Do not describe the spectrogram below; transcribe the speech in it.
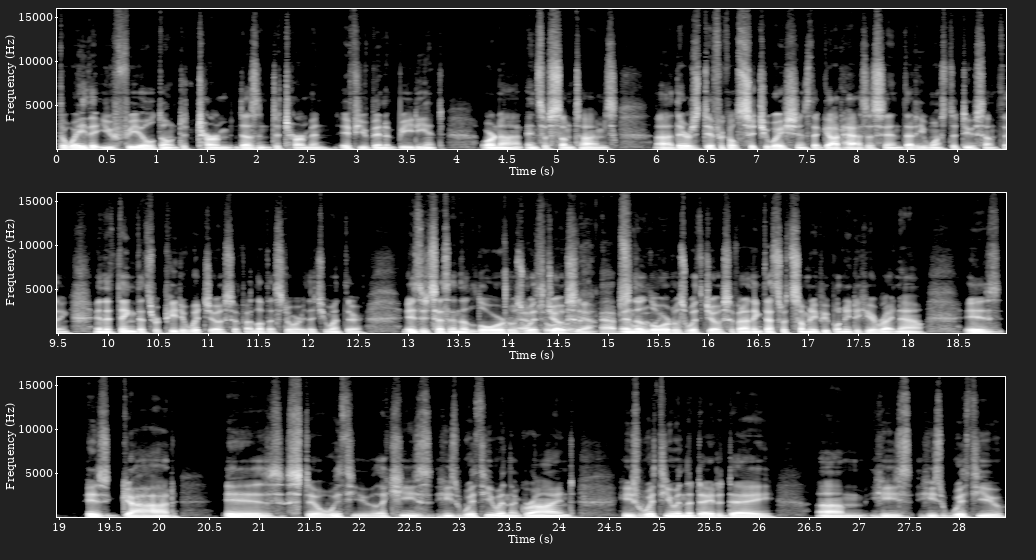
the way that you feel don't determine doesn't determine if you've been obedient or not. And so sometimes uh, there's difficult situations that God has us in that He wants to do something. And the thing that's repeated with Joseph, I love that story that you went there, is it says, "And the Lord was with Joseph." Yeah, and the. Lord was with Joseph. And I think that's what so many people need to hear right now is is God is still with you. Like he's he's with you in the grind. He's with you in the day to day. Um, he's He's with you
